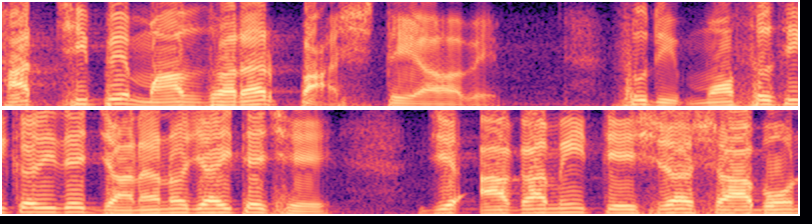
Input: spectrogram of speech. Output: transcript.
হাত ছিপে মাছ ধরার পাশ দেয়া হবে। শুধু মৎস্য শিকারীদের জানানো যাইতেছে যে আগামী তেসরা শ্রাবণ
